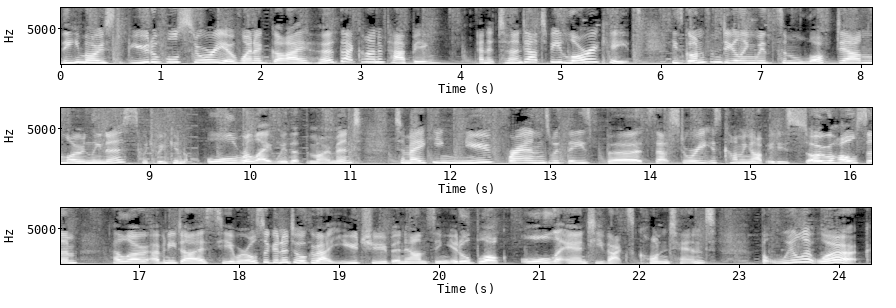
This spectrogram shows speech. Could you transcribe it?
the most beautiful story of when a guy heard that kind of tapping and it turned out to be lorikeets. He's gone from dealing with some lockdown loneliness, which we can all relate with at the moment, to making new friends with these birds. That story is coming up. It is so wholesome. Hello, Avani Dias here. We're also going to talk about YouTube announcing it'll block all the anti vax content. But will it work?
